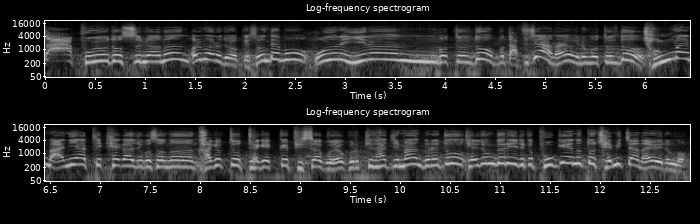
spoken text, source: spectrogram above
딱 보여줬으면은 얼마나 좋았겠어. 근데 뭐 오늘의 이런 것들도 뭐 나쁘지 않아요. 이런 것들도 정말 마니아틱 해가지고서는 가격도 되게 꽤 비싸고요. 그렇긴 하지만 그래도 대중들이 이렇게 보기에는 또 재밌잖아요. 이런 거.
